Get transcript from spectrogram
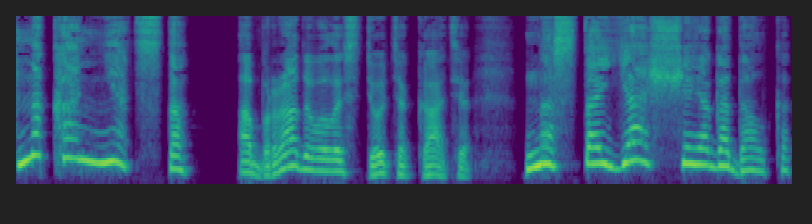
«Наконец-то!» — обрадовалась тетя Катя. «Настоящая гадалка!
